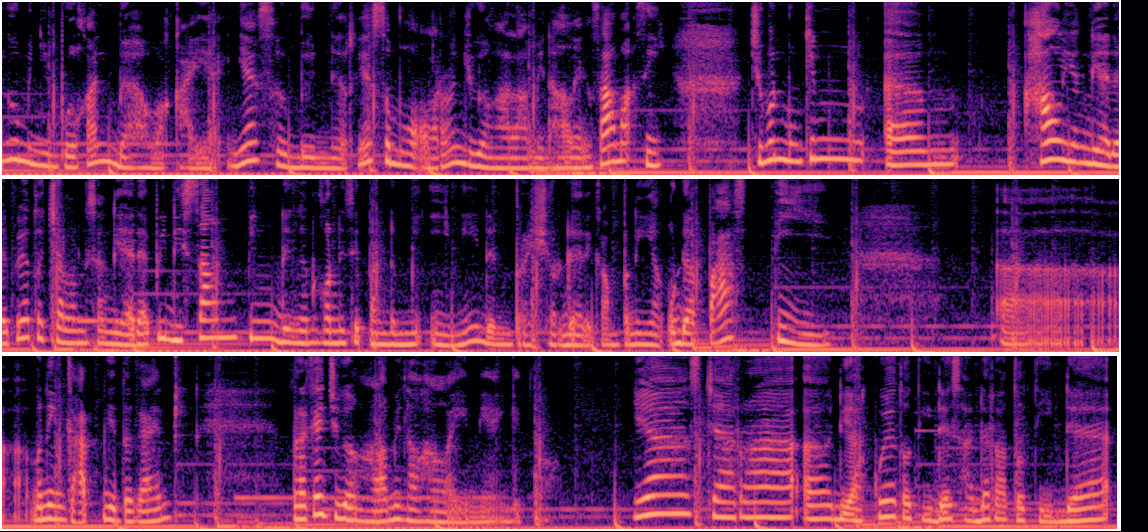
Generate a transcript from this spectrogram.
gue menyimpulkan bahwa kayaknya sebenarnya semua orang juga ngalamin hal yang sama sih. Cuman mungkin um, hal yang dihadapi atau challenge yang dihadapi di samping dengan kondisi pandemi ini dan pressure dari company yang udah pasti uh, meningkat gitu kan mereka juga ngalamin hal-hal lainnya gitu. Ya secara uh, diakui atau tidak sadar atau tidak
